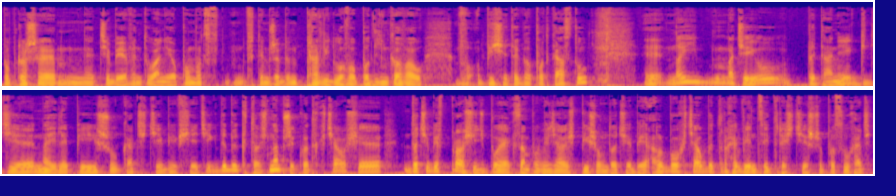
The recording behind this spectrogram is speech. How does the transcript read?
Poproszę Ciebie ewentualnie o pomoc w, w tym, żebym prawidłowo podlinkował w opisie tego podcastu. E, no i Macieju, pytanie, gdzie najlepiej szukać Ciebie w sieci, gdyby ktoś na przykład chciał się do Ciebie wprosić, bo jak sam powiedziałeś, piszą do Ciebie, albo chciałby trochę więcej treści jeszcze posłuchać,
